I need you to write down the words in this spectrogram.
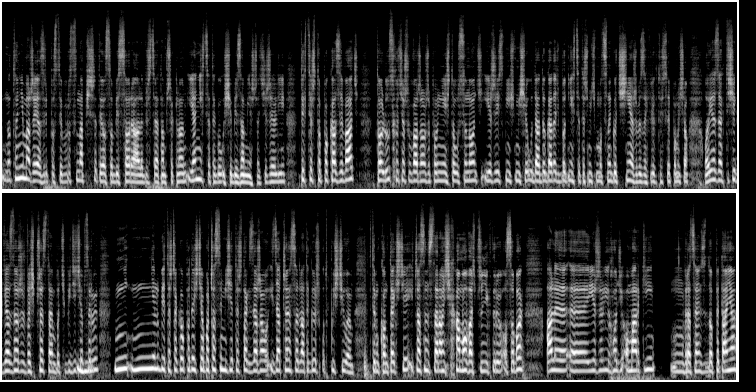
no to nie ma, że ja zripostuję, po prostu napiszę tej osobie sorry, ale wiesz co, ja tam przekląłem i ja nie chcę tego u siebie zamieszczać. Jeżeli ty chcesz to pokazywać, to luz, chociaż uważam, że powinieneś to usunąć i jeżeli z kimś mi się uda dogadać, bo nie chcę też mieć mocnego ciśnienia, żeby za chwilę ktoś sobie pomyślał, o Jezu, jak ty się gwiazdożysz, weź przestań, bo ciebie dzieci Mhm. obserwują. Nie, nie lubię też takiego podejścia, bo czasem mi się też tak zdarzało i za często, dlatego już odpuściłem w tym kontekście i czasem staram się hamować przy niektórych osobach, ale e, jeżeli chodzi o marki, wracając do pytania,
